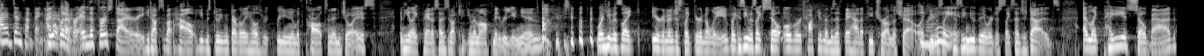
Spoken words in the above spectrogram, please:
I've done something. I don't know whatever. what In the first diary, he talks about how he was doing the Beverly Hills re- reunion with Carlton and Joyce, and he like fantasized about kicking them off mid reunion, oh, where he was like, "You're gonna just like you're gonna leave," like because he was like so over talking to them as if they had a future on the show. Like he was like Right. because he knew they were just like such duds, and like Peggy is so bad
